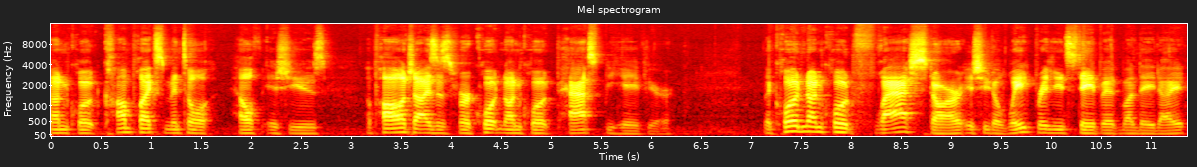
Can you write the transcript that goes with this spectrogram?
unquote complex mental health issues apologizes for quote unquote past behavior. The quote unquote Flash star issued a late breaking statement Monday night,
